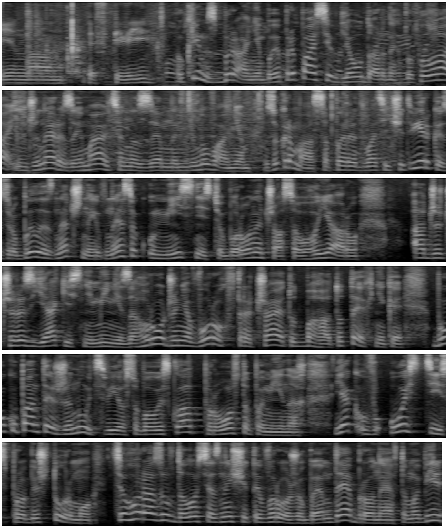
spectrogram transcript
І на FPV Окрім збирання боєприпасів для ударних БПЛА, інженери займаються наземним мінуванням. Зокрема, сапери 24-ки зробили значний внесок у міцність оборони часового яру. Адже через якісні міні-загородження ворог втрачає тут багато техніки, бо окупанти женуть свій особовий склад просто по мінах. Як в ось цій спробі штурму. Цього разу вдалося знищити ворожу БМД, бронеавтомобіль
